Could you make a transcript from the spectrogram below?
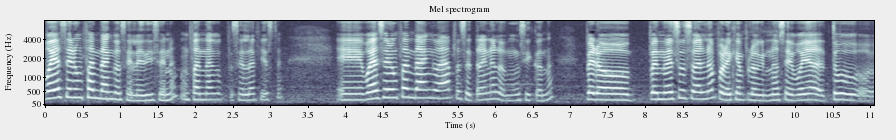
voy a hacer un fandango, se le dice, ¿no? Un fandango, pues es la fiesta. Eh, voy a hacer un fandango, ah, pues se traen a los músicos, ¿no? Pero pues no es usual, ¿no? Por ejemplo, no sé, voy a, tú o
